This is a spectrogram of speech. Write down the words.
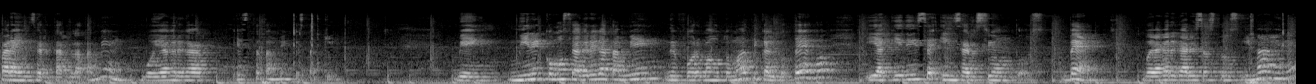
para insertarla también. Voy a agregar esta también que está aquí. Bien, miren cómo se agrega también de forma automática el cotejo y aquí dice inserción 2. Ven, voy a agregar esas dos imágenes,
